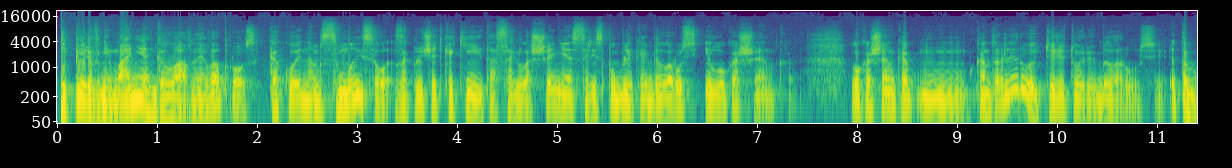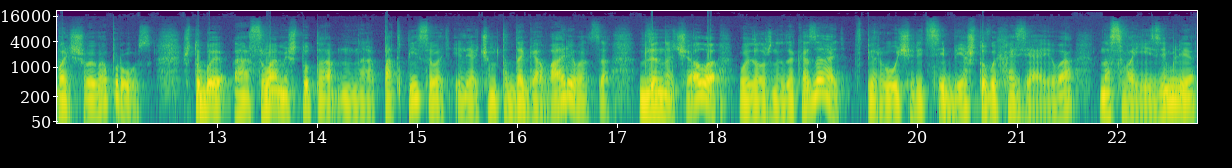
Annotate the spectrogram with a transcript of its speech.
Теперь, внимание, главный вопрос. Какой нам смысл заключать какие-то соглашения с Республикой Беларусь и Лукашенко? Лукашенко контролирует территорию Беларуси? Это большой вопрос. Чтобы а, с вами что-то подписывать или о чем-то договариваться, для начала вы должны доказать, в первую очередь себе, что вы хозяева на своей земле.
